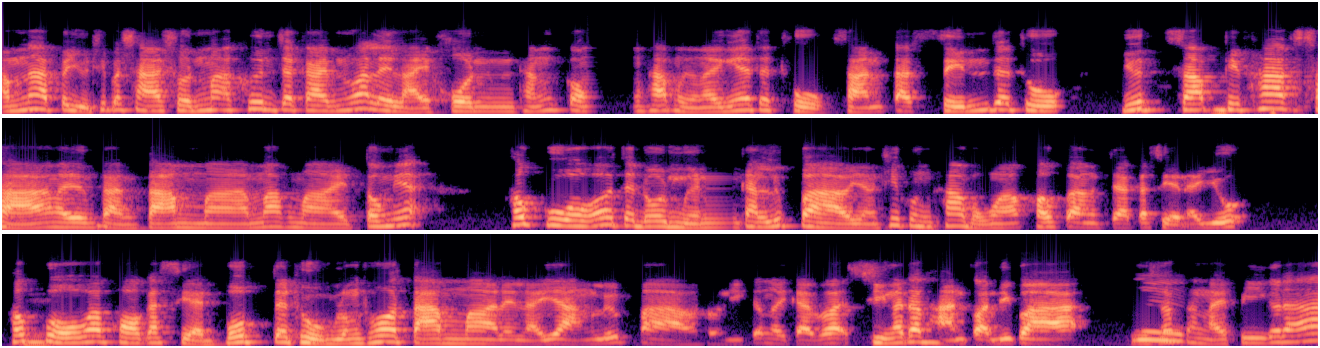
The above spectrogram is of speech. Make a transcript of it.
อำนาจไปอยู่ที่ประชาชนมากขึ้นจะกลายเป็นว่าหลาย ๆ คนทั้งกองทัพหรืออะไรเงี้ยจะถูกศาลตัดสินจะถูกยึดทรัพย์พิพากษาอะไรต่างๆ ตามมามากมาย ตรงเนี้ย เขากลัวว่าจะโดนเหมือนกันหรือเปล่าอย่างที่คุณข้าวบอกว่าเขากำลังจะเกษียณอายุเขากลัวว่าพอเกษียณปุ๊บจะถูกลงโทษตามมาหลายๆอย่างหรือเปล่าตรงนี้ก็เลยกลายว่าชิงรัฐประหารก่อนดีกว่าอืมสักตั้งหลายปีก็ได้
